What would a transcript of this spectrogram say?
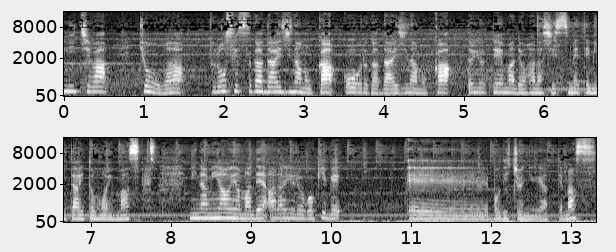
んにちは。今日はプロセスが大事なのかゴールが大事なのかというテーマでお話し進めてみたいと思います。南青山であらゆる動きべ、えー、ボディチューニングやってます。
